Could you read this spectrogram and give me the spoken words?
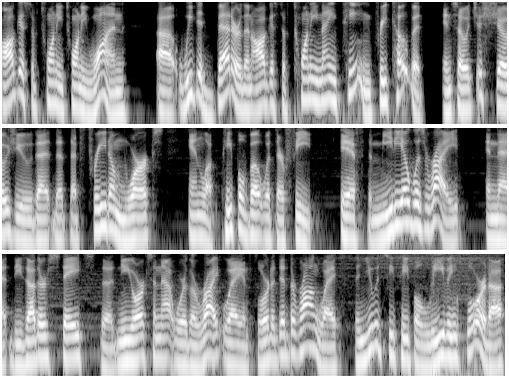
August of 2021, uh, we did better than August of 2019 pre COVID. And so it just shows you that, that, that freedom works. And look, people vote with their feet. If the media was right, and that these other states, the New Yorks and that, were the right way and Florida did the wrong way, then you would see people leaving Florida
